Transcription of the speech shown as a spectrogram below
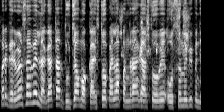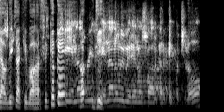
ਪਰ ਗਰੇਵਾਲ ਸਾਹਿਬ ਇਹ ਲਗਾਤਾਰ ਦੂਜਾ ਮੌਕਾ ਇਸ ਤੋਂ ਪਹਿਲਾਂ 15 ਅਗਸਤ ਹੋਵੇ ਉਸ ਸਮੇਂ ਵੀ ਪੰਜਾਬ ਦੀ ਝਾਕੀ ਬਾਹਰ ਸੀ। ਕਿਉਂਕਿ ਜੀ। ਇਹਨਾਂ ਨੂੰ ਵੀ ਮੇਰੇ ਨਾਲ ਸਵਾਲ ਕਰਕੇ ਪੁੱਛ ਲਓ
